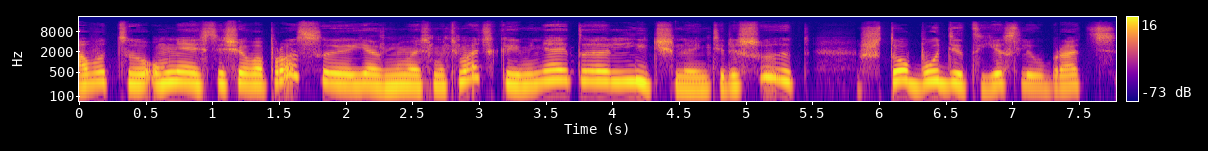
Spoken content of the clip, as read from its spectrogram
А вот э, у меня есть еще вопрос. э, Я занимаюсь математикой, и меня это лично интересует. Что будет, если убрать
